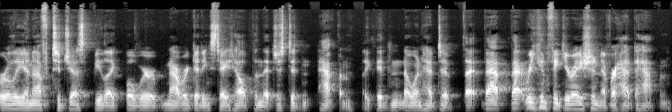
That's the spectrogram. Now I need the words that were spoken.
early enough to just be like, well, we're now we're getting state help. And that just didn't happen. Like they didn't, no one had to, that, that, that reconfiguration never had to happen.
